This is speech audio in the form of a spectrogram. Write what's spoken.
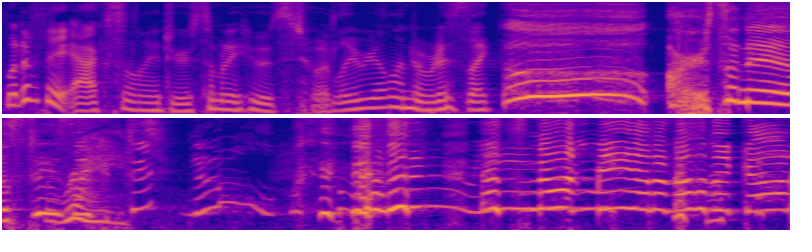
What if they accidentally drew somebody who's totally real and everybody's like, oh, arsonist? He's Right. like, no, that's not me. I don't know how they got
